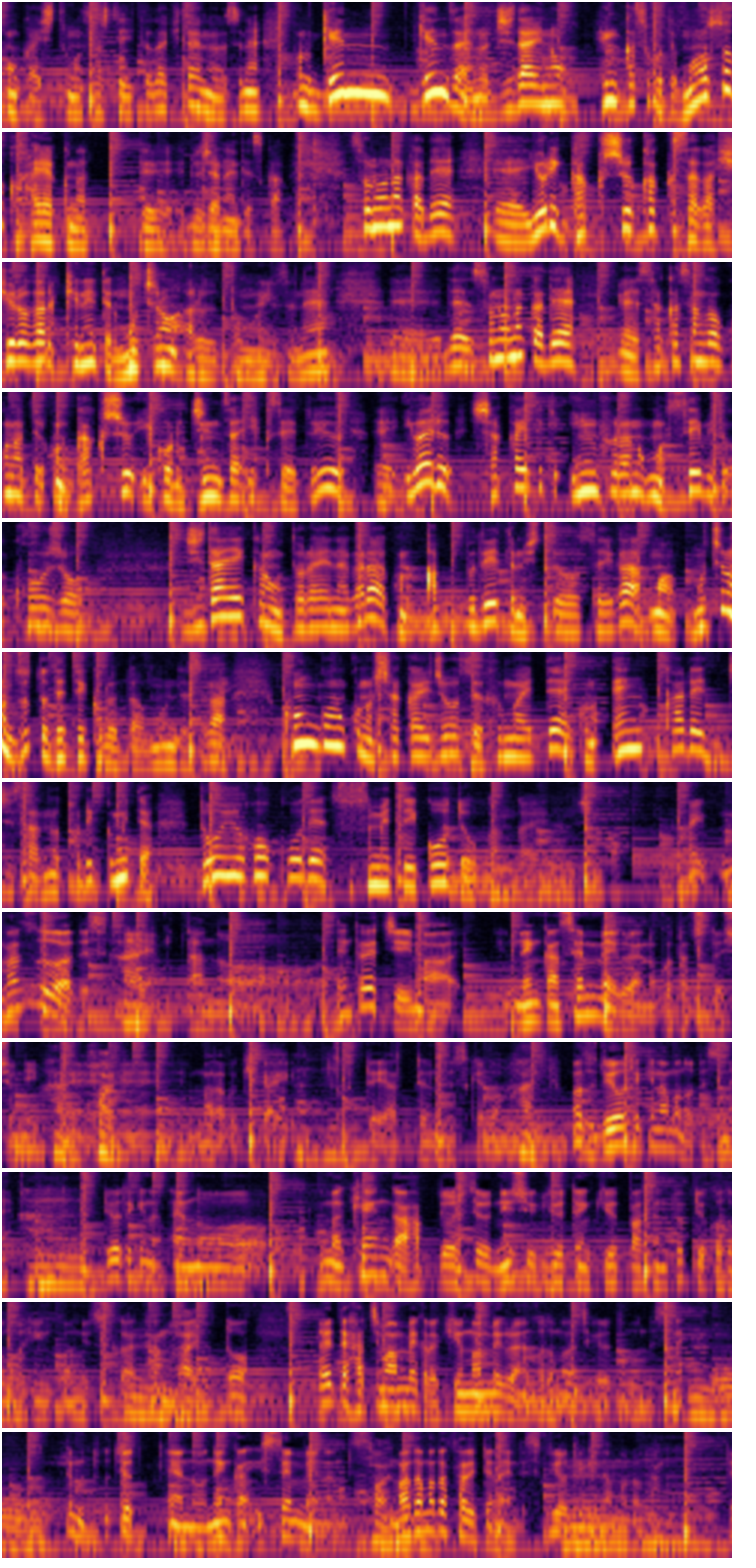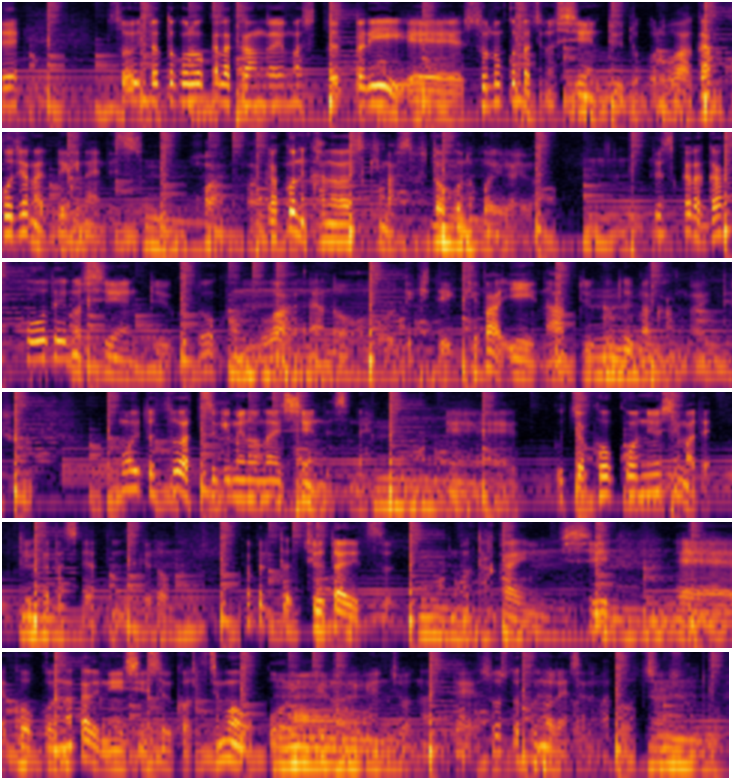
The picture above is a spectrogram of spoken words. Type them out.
今回質問させていただきたいのはですねこの現現在の時代の変化速度ってものすごく速くなってるじゃないですか。その中で、えーより学習格差が広がる懸念っていうのはもちろんあると思うんですよね、えーでその中で、えー作家さんが行っているこの学習イコール人材育成という、えーいわゆる社会的インフラのもう整備とか向上時代感を捉えながらこのアップデートの必要性が、まあ、もちろんずっと出てくるとは思うんですが今後のこの社会情勢を踏まえてこのエンカレッジさんの取り組みってどういう方向で進めていこうというお考えなんでしょうか？はい、まずはですね、はい。あのエンカレッジ今年間1000名ぐらいの子たちと一緒に、はい。えーはい。学ぶ機会作ってやってるんですけど、はい。まず量的なものですね。量的なあの今県が発表している29.9%という子どもの貧困率から考えると、大体8万名から9万名ぐらいの子どもたちがいると思うんですね。でもうちはあの年間1000名なんです、はい。まだまだ足りてないんです量的なものが。でそういったところから考えますとやっぱり、えーその子たちの支援というところは学校じゃないとできないんです。学校に必ず来ます。不登校の子以外は。ですから学校での支援ということを今後は、あのできていけばいいなということを今考えている。もう一つは継ぎ目のない支援ですね。えーうちは高校入試までという形でやってるんですけど、やっぱり中退率も高いし、えー高校の中で妊娠する子たちも多いっていうのが現状なんで、そうすると負の連鎖にまた陥ると。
